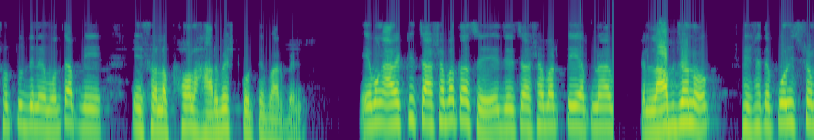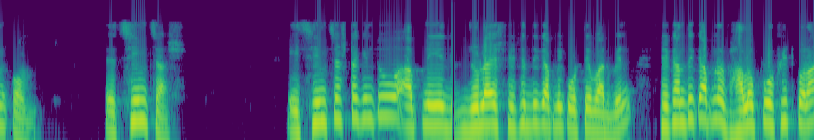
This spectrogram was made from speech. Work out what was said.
সত্তর দিনের মধ্যে আপনি ইনশাল্লাহ ফল হারভেস্ট করতে পারবেন। এবং আরেকটি চাষাবাদ আছে যে চাষাবাদটি আপনার লাভজনক, সেই সাথে পরিশ্রম কম সিম চাষ। এই সিম চাষটা কিন্তু আপনি জুলাইয়ের শেষের দিকে আপনি করতে পারবেন, সেখান থেকে আপনার ভালো প্রফিট করা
